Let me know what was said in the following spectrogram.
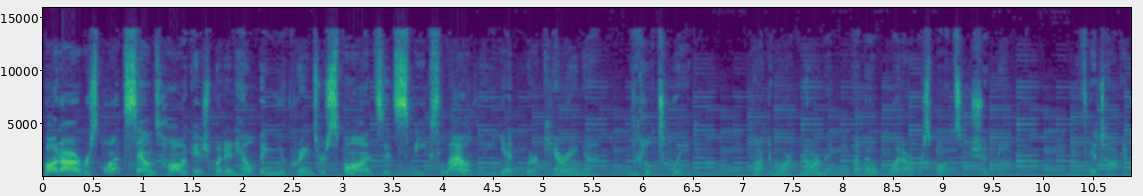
But our response sounds hawkish, but in helping Ukraine's response, it speaks loudly, yet we're carrying a little twig. Talk to Mark Norman about what our response should be. Let's get talking.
